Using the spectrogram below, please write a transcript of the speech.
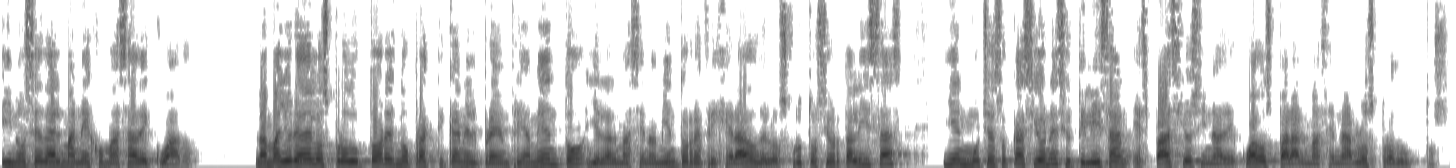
y no se da el manejo más adecuado. La mayoría de los productores no practican el preenfriamiento y el almacenamiento refrigerado de los frutos y hortalizas y en muchas ocasiones se utilizan espacios inadecuados para almacenar los productos.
